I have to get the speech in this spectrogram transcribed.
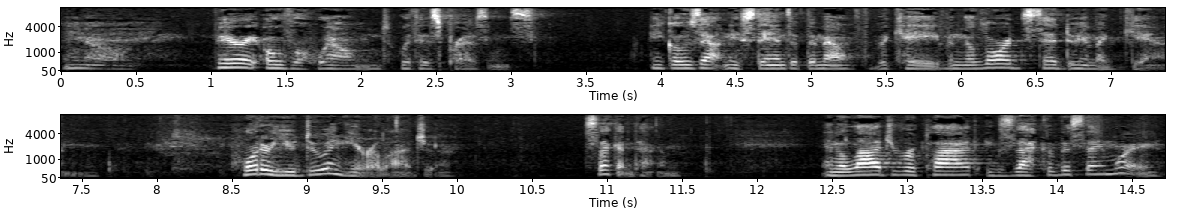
you know, very overwhelmed with his presence. He goes out and he stands at the mouth of the cave, and the Lord said to him again, What are you doing here, Elijah? Second time. And Elijah replied exactly the same way.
